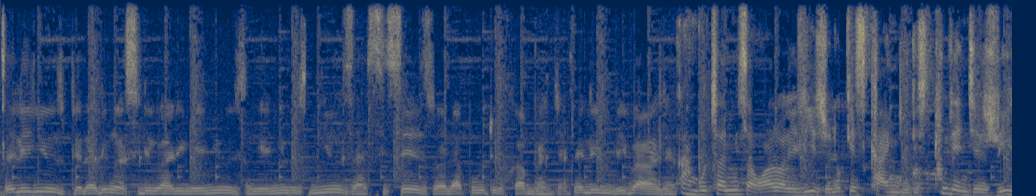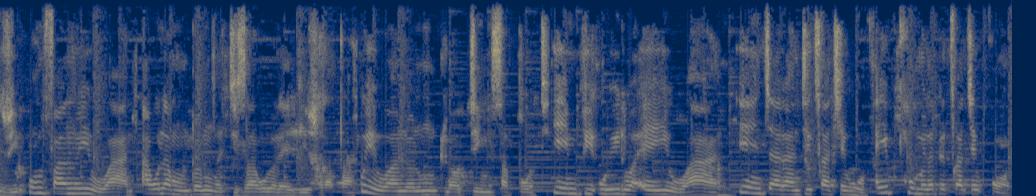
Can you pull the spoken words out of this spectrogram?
Cela inews phela lingasilibali ngenews ngenews. News asisezwa lapho ukuthi kuhamba njani. Selimbibala ambuchamisa walwa lelizwe lokhu esikhangele sithule nje zwizwi. Umfana uyi-one akula muntu omncedisa kulwa lelizwe lapha. Uyi-one lolo muntu la udinga isapoti impi uyilwa eyi-one. Intsha kanti icatshe kuphi? Ayiphume lapho ecatshe khona.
